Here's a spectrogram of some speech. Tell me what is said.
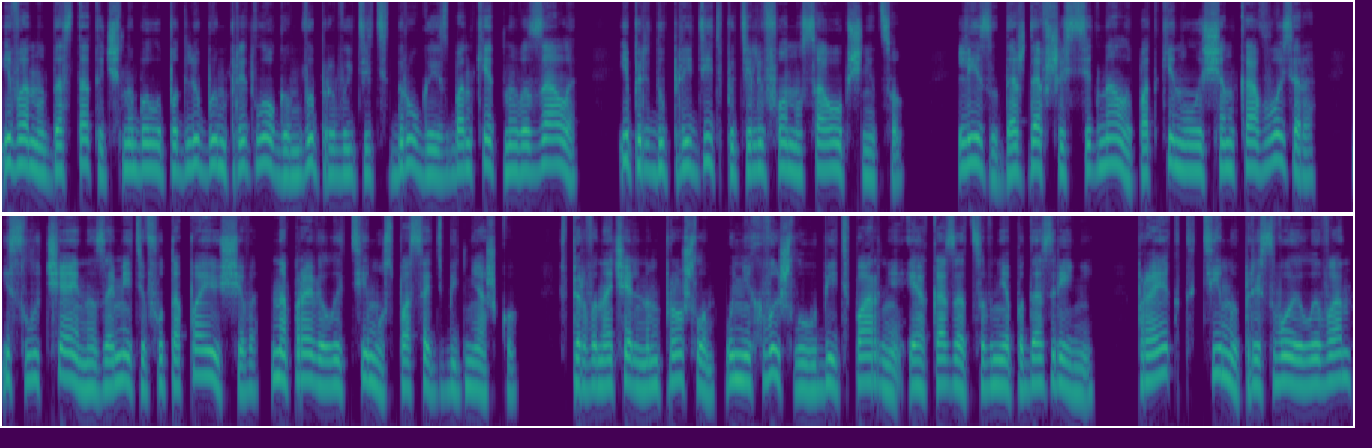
Ивану достаточно было под любым предлогом выпроводить друга из банкетного зала и предупредить по телефону сообщницу. Лиза, дождавшись сигнала, подкинула щенка в озеро и, случайно заметив утопающего, направила Тиму спасать бедняжку. В первоначальном прошлом у них вышло убить парня и оказаться вне подозрений. Проект Тимы присвоил Иван,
